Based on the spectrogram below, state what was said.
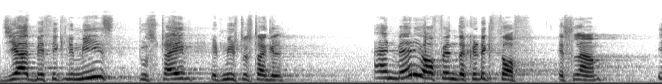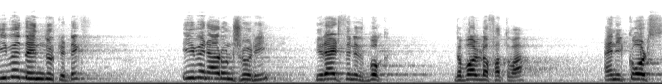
Jihad basically means to strive, it means to struggle. And very often the critics of Islam, even the Hindu critics, even Arun Shourie, he writes in his book, The World of Fatwa, and he quotes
